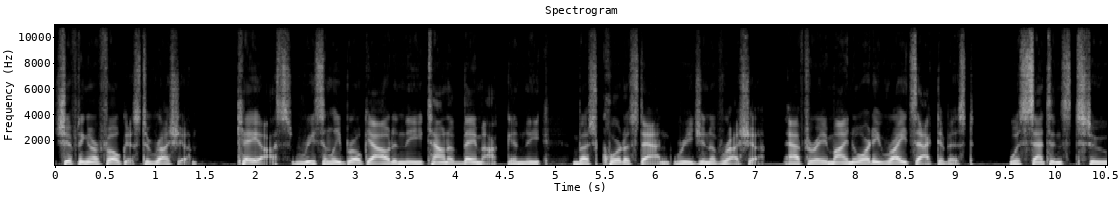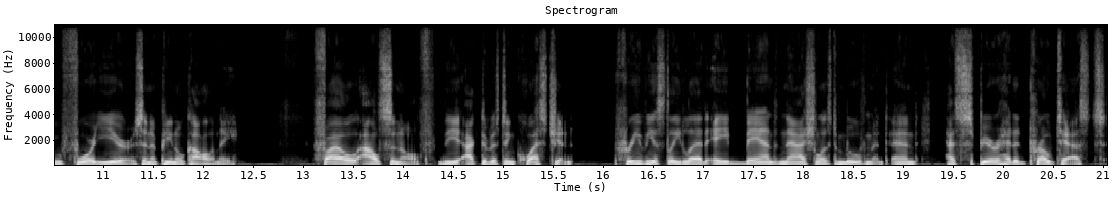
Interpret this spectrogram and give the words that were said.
Shifting our focus to Russia, chaos recently broke out in the town of Baymak in the Bashkortostan region of Russia after a minority rights activist was sentenced to four years in a penal colony. Fail Alsynov, the activist in question, previously led a banned nationalist movement and has spearheaded protests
